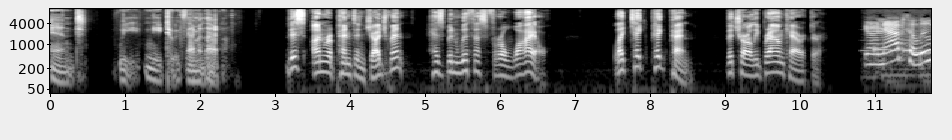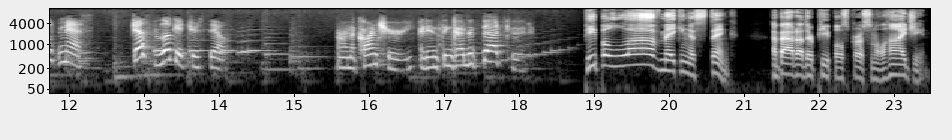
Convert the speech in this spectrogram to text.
and we need to examine that. This unrepentant judgment has been with us for a while. Like take Pigpen, the Charlie Brown character. You're an absolute mess. Just look at yourself. On the contrary, I didn't think I looked that good. People love making a stink about other people's personal hygiene.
